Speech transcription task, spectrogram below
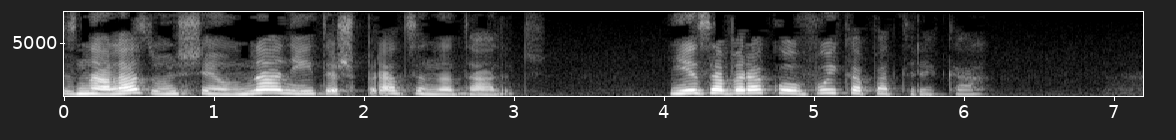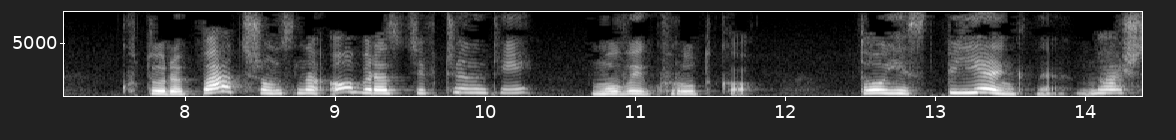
Znalazły się na niej też prace Natalki. Nie zabrakło wujka Patryka, który patrząc na obraz dziewczynki, mówił krótko: To jest piękne, masz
